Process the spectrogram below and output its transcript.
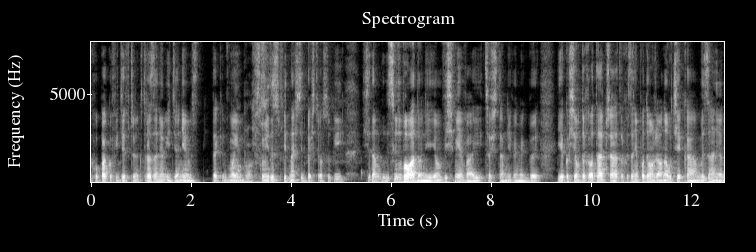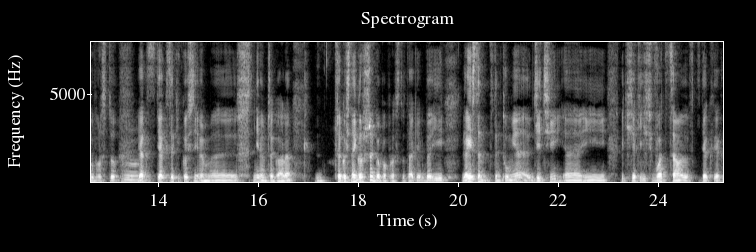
chłopaków i dziewczyn, która za nią idzie, nie wiem, tak w moim wspomnieniu to jest 15-20 osób i się tam woła do niej, ją wyśmiewa i coś tam, nie wiem, jakby jakoś ją trochę otacza, trochę za nią podąża, ona ucieka, my za nią, jakby po prostu jak, jak z jakiegoś, nie wiem, y, nie wiem czego, ale czegoś najgorszego po prostu, tak, jakby i ja jestem w tym tłumie e, dzieci e, i jakiś, jakiś władca, jak, jak,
